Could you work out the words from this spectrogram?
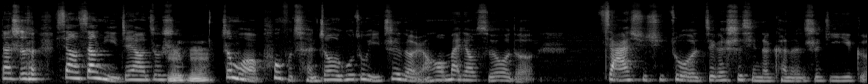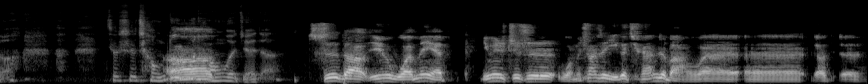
但是 像像你这样就是这么破釜沉舟、孤注一掷的，然后卖掉所有的家去去做这个事情的，可能是第一个，就是程度不同。我觉得是的，因为我们也因为就是我们算是一个圈子吧，我呃了呃。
